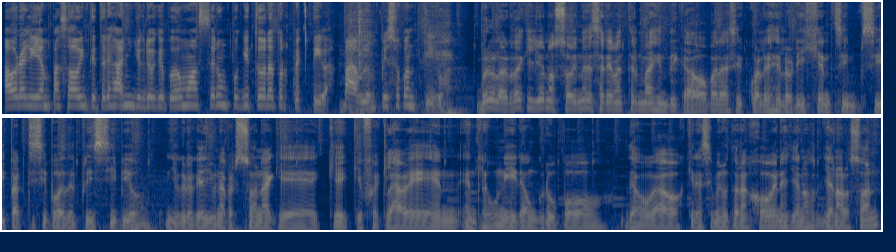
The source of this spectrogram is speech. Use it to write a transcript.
Ahora que ya han pasado 23 años, yo creo que podemos hacer un poquito de retrospectiva. Pablo, empiezo contigo. Bueno, la verdad es que yo no soy necesariamente el más indicado para decir cuál es el origen. Sí, participo desde el principio. Yo creo que hay una persona que, que, fue clave en, en, reunir a un grupo de abogados que en ese minuto eran jóvenes, ya no, ya no lo son,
